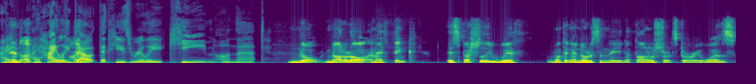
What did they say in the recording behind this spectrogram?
I, And I, I've- highly I'm- doubt that he's really keen on that. No, not at all. And I think, especially with one thing I noticed in the Nathanos short story was,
